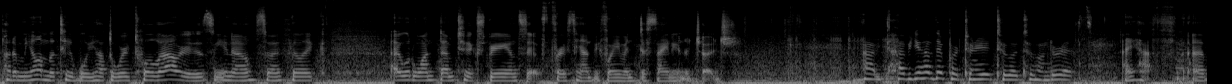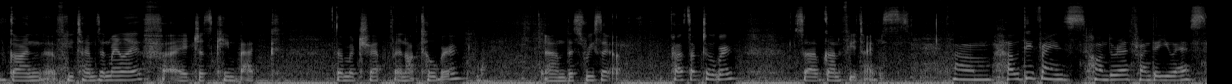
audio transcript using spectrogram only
put a meal on the table, you have to work 12 hours, you know. So I feel like I would want them to experience it firsthand before even deciding to judge. Have you had the opportunity to go to Honduras? I have. I've gone a few times in my life. I just came back from a trip in October, um, this recent past October. So I've gone a few times. Um, how different is Honduras from the U.S.?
